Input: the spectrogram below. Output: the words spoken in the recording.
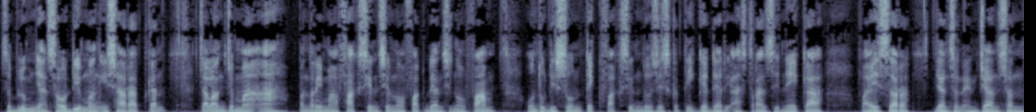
Sebelumnya, Saudi mengisyaratkan calon jemaah penerima vaksin Sinovac dan Sinovac untuk disuntik vaksin dosis ketiga dari AstraZeneca, Pfizer, Johnson Johnson,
